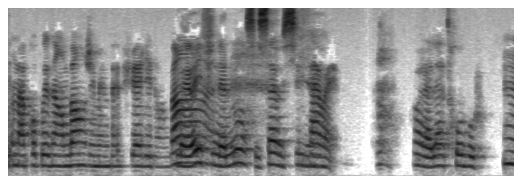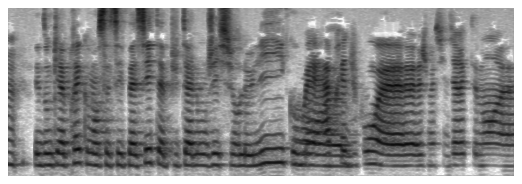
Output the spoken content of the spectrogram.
Mm. on m'a proposé un bain, j'ai même pas pu aller dans le bain. Bah oui, Euh, finalement, c'est ça aussi. C'est ça, euh. ouais. Oh là là, trop beau. Mm. Et donc après, comment ça s'est passé? T'as pu t'allonger sur le lit? Comment, Ouais, après, euh, du coup, euh, je me suis directement euh,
